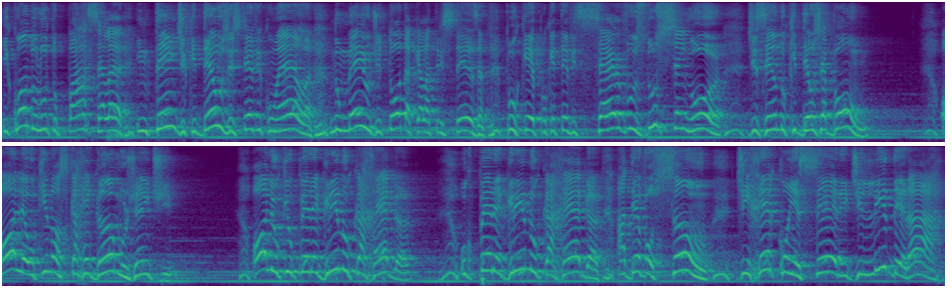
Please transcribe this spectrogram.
E quando o luto passa, ela entende que Deus esteve com ela no meio de toda aquela tristeza. Por quê? Porque teve servos do Senhor dizendo que Deus é bom. Olha o que nós carregamos, gente. Olha o que o peregrino carrega. O peregrino carrega a devoção de reconhecer e de liderar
